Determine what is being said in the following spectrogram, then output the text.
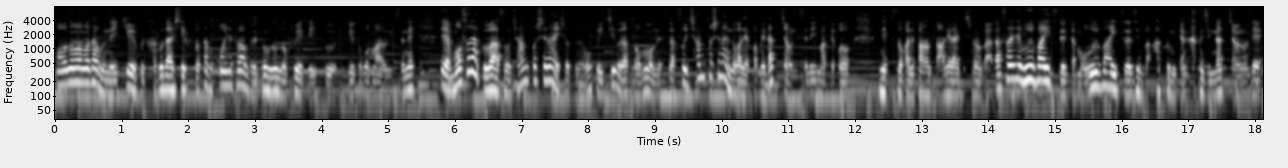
このまま多分ね、勢いよく拡大していくと、多分こういったトランプでどんどんどん増えていくっていうところもあるんですよね。で、おそらくは、そのちゃんとしてない人っていうのはごく一部だと思うんですが、そういうちゃんとしてないのがやっぱ目立っちゃうんですよね。今ってこう、ネットとかでバーンと上げられてしまうから。だからそれで UberEats で言ったらもう UberEats が全部悪みたいな感じになっちゃうので、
